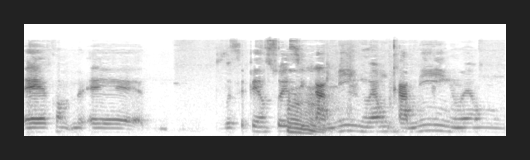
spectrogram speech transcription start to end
É, é, você pensou esse uhum. caminho? É um caminho? É um,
